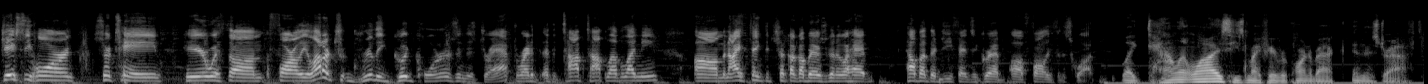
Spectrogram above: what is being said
Jaycee Horn, Surtain, here with um Farley, a lot of tr- really good corners in this draft, right at, at the top top level. I mean, um, and I think the Chicago Bears are going to go ahead, help out their defense, and grab uh, Farley for the squad. like talent wise, he's my favorite cornerback in this draft.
